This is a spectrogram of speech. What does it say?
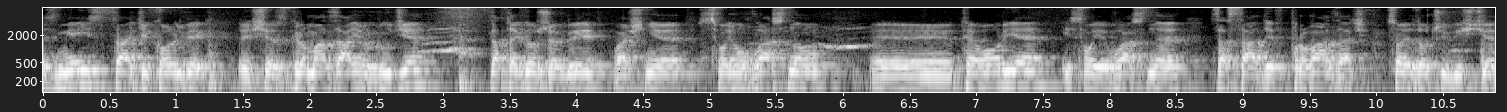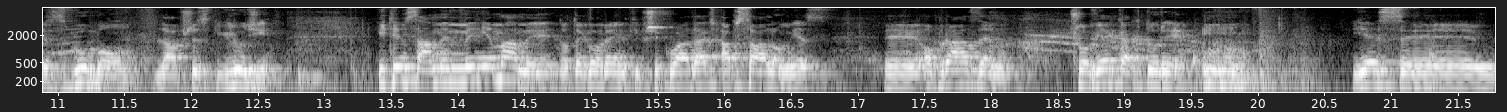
z miejsca, gdziekolwiek się zgromadzają ludzie, dlatego żeby właśnie swoją własną teorię i swoje własne zasady wprowadzać, co jest oczywiście zgubą dla wszystkich ludzi. I tym samym my nie mamy do tego ręki przykładać. Absalom jest y, obrazem człowieka, który jest, y,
